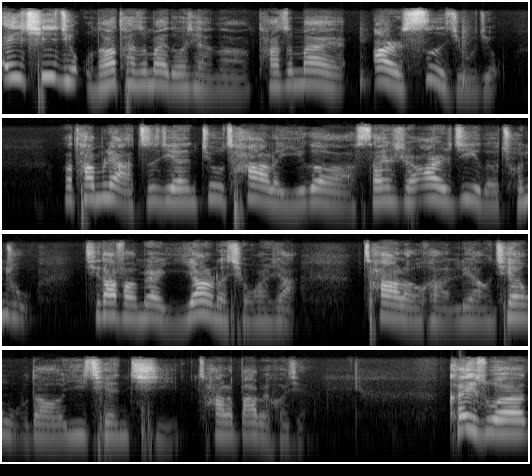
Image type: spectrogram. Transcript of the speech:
A 七九呢，它是卖多少钱呢？它是卖二四九九。那他们俩之间就差了一个三十二 G 的存储，其他方面一样的情况下，差了我看两千五到一千七，差了八百块钱。可以说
